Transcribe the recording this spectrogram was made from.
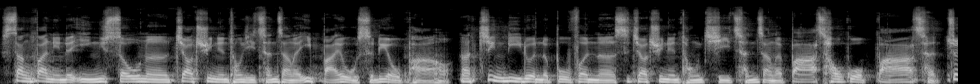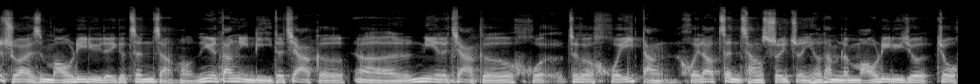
上半年的营收呢较去年同期成长了一百五十六趴哈，那净利润的部分呢是较去年同期成长了八超过八成，最主要也是毛利率的一个增长哈，因为当你锂的价格呃镍的价格回这个回档回到正常水准以后，他们的毛利率就就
